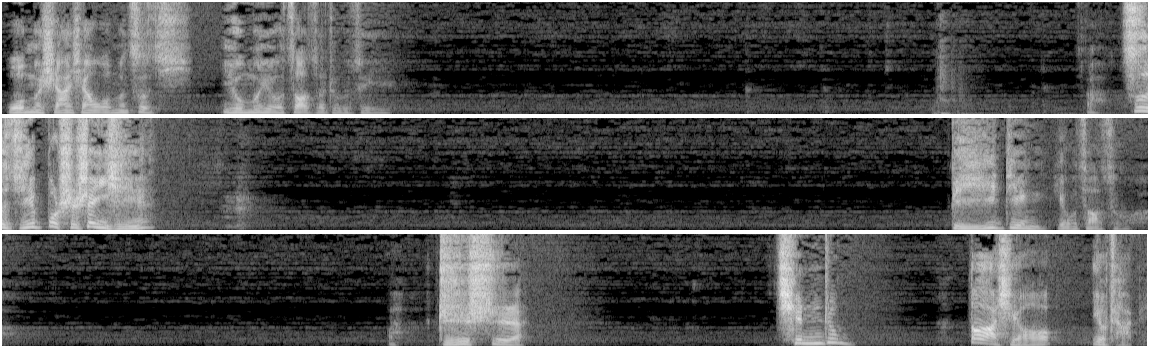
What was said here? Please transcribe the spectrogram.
我们想想，我们自己有没有造作这个罪业？啊，自己不是圣贤。必定有造作啊，只是轻重、大小有差别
